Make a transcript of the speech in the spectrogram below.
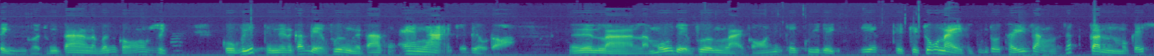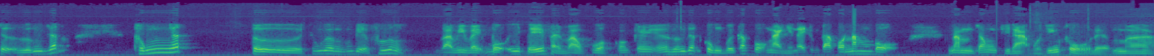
tỉnh của chúng ta là vẫn có dịch covid thì nên là các địa phương người ta cũng e ngại cái điều đó. Nên là là mỗi địa phương lại có những cái quy định riêng. Thì cái chỗ này thì chúng tôi thấy rằng rất cần một cái sự hướng dẫn thống nhất từ trung ương đến địa phương. Và vì vậy bộ y tế phải vào cuộc có cái hướng dẫn cùng với các bộ ngành. Hiện nay chúng ta có 5 bộ nằm trong chỉ đạo của chính phủ để mà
